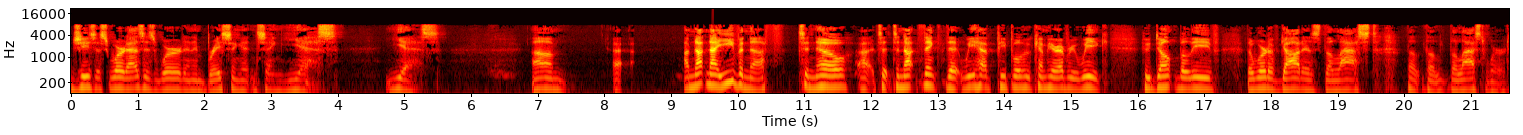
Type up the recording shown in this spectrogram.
Jesus' word as his word and embracing it and saying, Yes, yes. Um, I'm not naive enough to know, uh, to, to not think that we have people who come here every week who don't believe the word of God is the last, the, the, the last word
